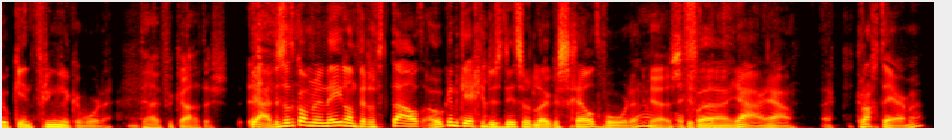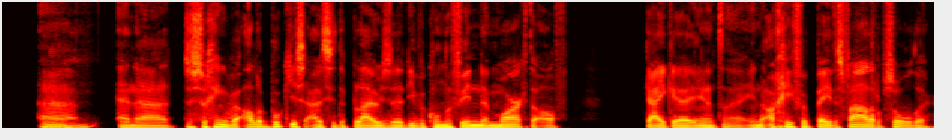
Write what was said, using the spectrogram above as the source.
veel kindvriendelijker worden. duivenkaters. Ja, dus dat kwam in Nederland werd vertaald ook. En dan kreeg je dus dit soort leuke scheldwoorden. Ja, of eh, ja, ja, eh, krachttermen. Ja. Eh, en dus toen gingen we alle boekjes uit zitten pluizen die we konden vinden, markten af. Kijken in, het, in de archieven Peters vader op zolder.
